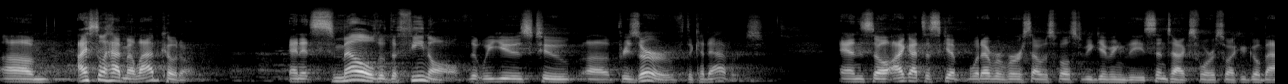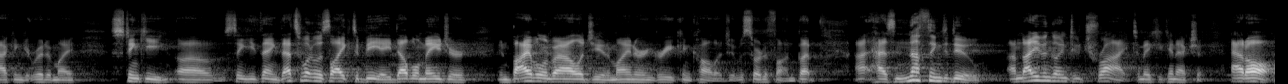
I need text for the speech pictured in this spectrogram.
um, I still had my lab coat on. And it smelled of the phenol that we use to uh, preserve the cadavers. And so I got to skip whatever verse I was supposed to be giving the syntax for so I could go back and get rid of my stinky, uh, stinky thing. That's what it was like to be a double major in Bible and biology and a minor in Greek in college. It was sort of fun, but it has nothing to do. I'm not even going to try to make a connection at all.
